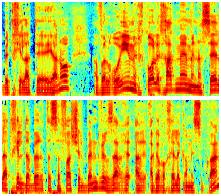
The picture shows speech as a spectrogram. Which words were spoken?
בתחילת ינואר, אבל רואים איך כל אחד מהם מנסה להתחיל לדבר את השפה של בן גביר, זה אגב החלק המסוכן.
